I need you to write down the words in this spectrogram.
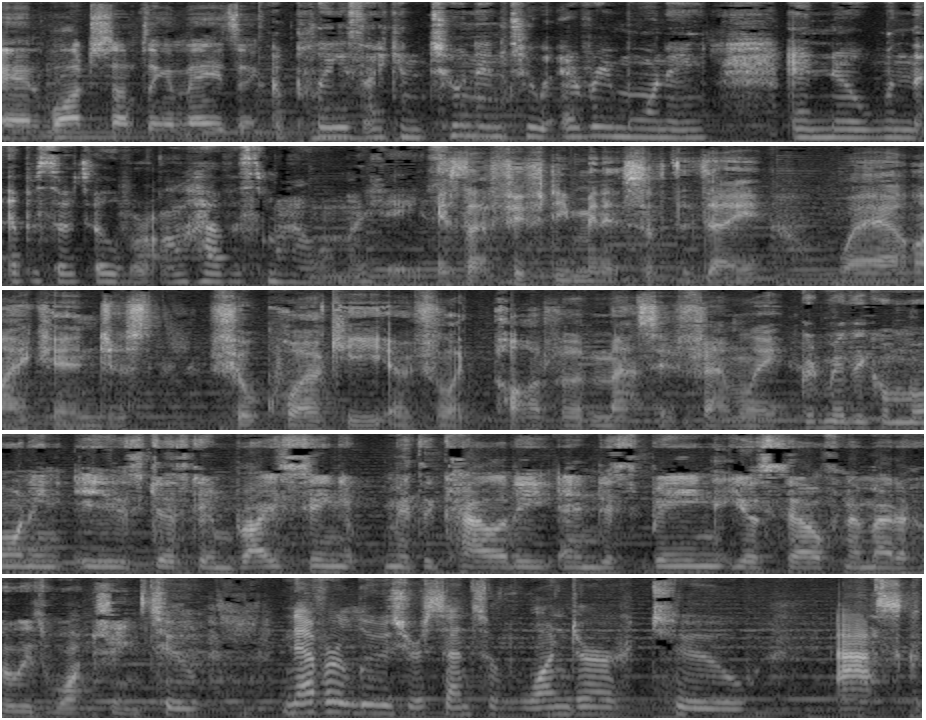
and watch something amazing. A place I can tune into every morning and know when the episode's over, I'll have a smile on my face. It's that 50 minutes of the day where I can just feel quirky and feel like part of a massive family. Good Mythical Morning is just embracing mythicality and just being yourself no matter who is watching. To never lose your sense of wonder, to ask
